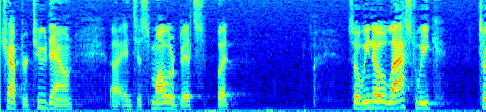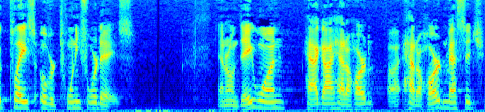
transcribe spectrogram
chapter two down uh, into smaller bits, but so we know last week took place over 24 days, and on day one, Haggai had a hard uh, had a hard message,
